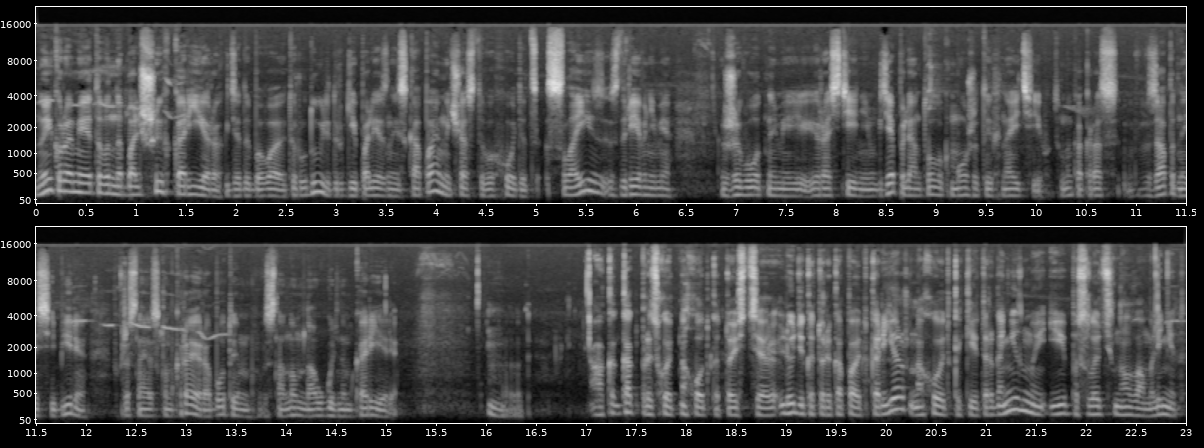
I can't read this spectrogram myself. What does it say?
Ну и кроме этого, на больших карьерах, где добывают руду или другие полезные ископаемые, часто выходят слои с древними животными и растениями, где палеонтолог может их найти. Вот мы как раз в Западной Сибири, в Красноярском крае работаем в основном на угольном карьере. Mm. Вот. А как, как происходит находка? То есть э, люди, которые копают карьер, находят какие-то организмы и посылают сигнал вам или нет?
